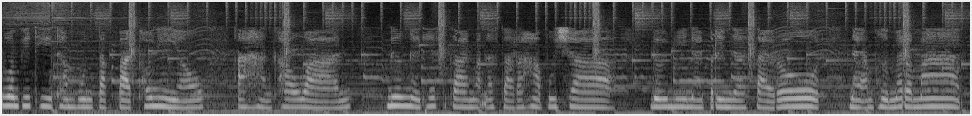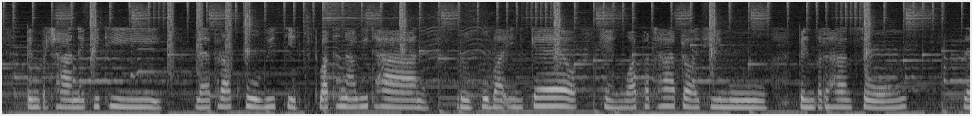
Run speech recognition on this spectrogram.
ร่วมพิธีทำบุญตักบาตรข้าวเหนียว อาหารข้าวหวาน เนื่องในเทศกาลวันอาสาฬหบูชา โดยมีนายปริญญาสายโรธนายอำเภอแม่ระมาดเป็นประธานในพิธี และพระครูวิจิตวัฒนวิธาน หรือครูบาอินแก้ว แห่งวัดพระธาตุดอยทีมู เป็นประธานสงฆ์และ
